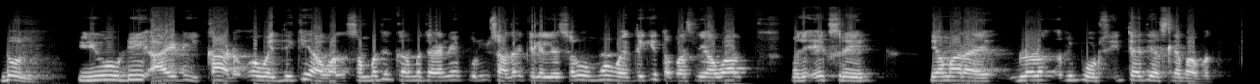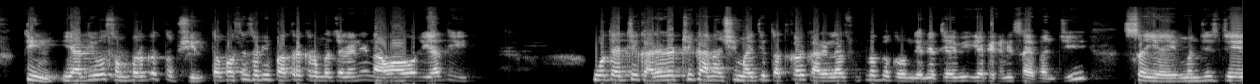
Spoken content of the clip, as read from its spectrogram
दोन डी कार्ड व वैद्यकीय अहवाल संबंधित कर्मचाऱ्याने पूर्वी सादर केलेले सर्व मूळ वैद्यकीय तपासणी अहवाल म्हणजे X ray M R I blood reports इत्यादी असल्याबाबत. तीन यादी व संपर्क तपशील तपासणीसाठी पात्र कर्मचाऱ्यांनी नावावर यादी व त्याचे कार्यरत ठिकाण अशी माहिती तत्काळ कार्यालयास उपलब्ध करून देण्यात यावी. या ठिकाणी साहेबांची सही आहे. म्हणजेच जे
